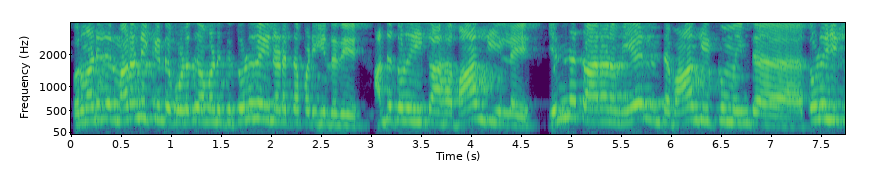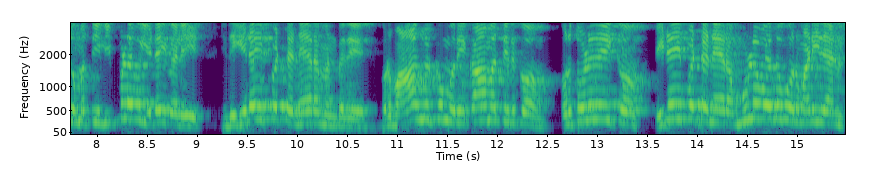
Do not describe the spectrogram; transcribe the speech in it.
ஒரு மனிதன் மரணிக்கின்ற பொழுது அவனுக்கு தொழுகை நடத்தப்படுகின்றது அந்த தொழுகைக்காக வாங்கி இல்லை. என்ன காரணம்? ஏன் இந்த வாங்கிக்கும் இந்த தொழுகைக்கும் மத்தியில் இவ்வளவு இடைவெளி? இந்த இடைப்பட்ட நேரம் என்பது. ஒரு வாங்குக்கும் ஒரு இக்காமத்திற்கும் ஒரு தொழுகைக்கும் இடைப்பட்ட நேரம் முழுவதும் ஒரு மனிதன்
